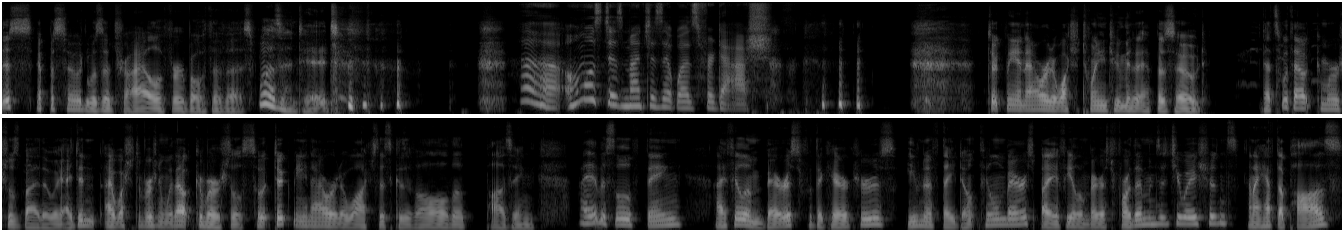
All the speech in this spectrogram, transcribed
This episode was a trial for both of us, wasn't it? Ah, almost as much as it was for Dash. Took me an hour to watch a 22 minute episode. That's without commercials, by the way. I didn't. I watched the version without commercials, so it took me an hour to watch this because of all the pausing. I have this little thing. I feel embarrassed for the characters, even if they don't feel embarrassed. But I feel embarrassed for them in situations, and I have to pause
